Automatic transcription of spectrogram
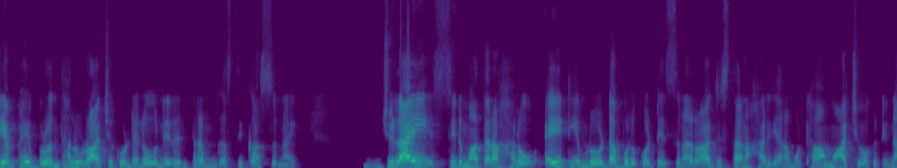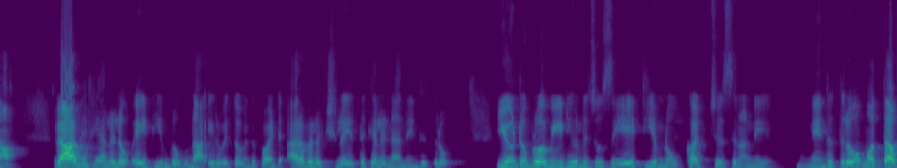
డెబ్బై బృందాలు రాచకొండలో నిరంతరం గస్తీ కాస్తున్నాయి. జులై సినిమా తరహాలో ఏటీఎంలో డబ్బులు కొట్టేసిన రాజస్థాన్ హర్యానా ముఠా మార్చి ఒకటిన రావిర్యాలలో ఏటీఎంలో ఉన్న ఇరవై తొమ్మిది పాయింట్ అరవై లక్షల ఎత్తుకెళ్ళిన నిందితులు. యూట్యూబ్లో వీడియోలు చూసి ఏటీఎంను కట్ చేసిన నిందితులు మొత్తం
